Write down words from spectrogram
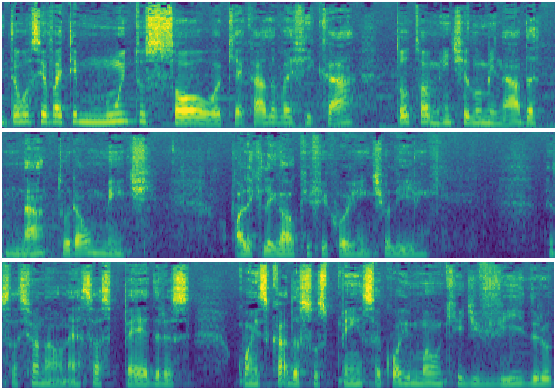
Então você vai ter muito sol. Aqui a casa vai ficar totalmente iluminada naturalmente. Olha que legal que ficou, gente, o living. Sensacional, né? Essas pedras com a escada suspensa, corrimão aqui de vidro,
